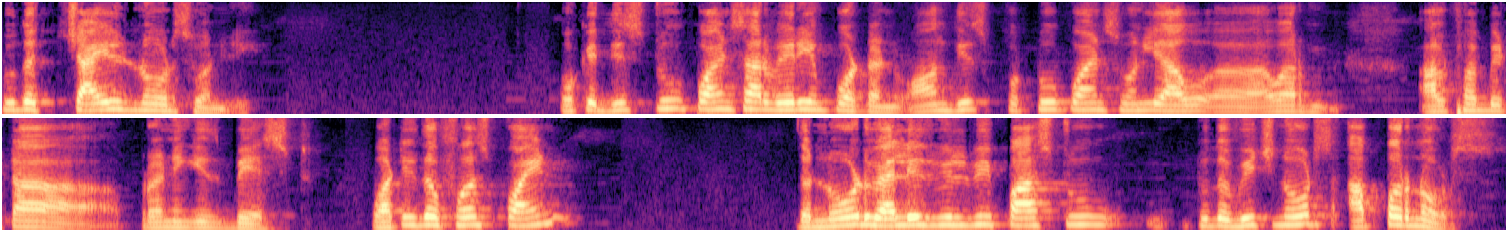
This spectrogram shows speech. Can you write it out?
to the child nodes only. Okay these two points are very important. On these two points only our, uh, our alpha beta pruning is based. What is the first point? The node values will be passed to to the which nodes? Upper nodes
